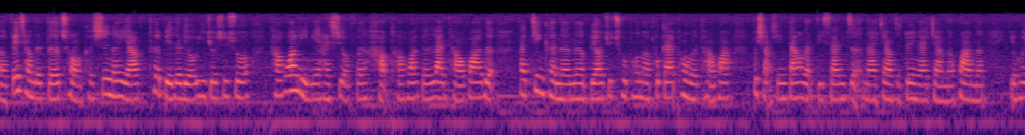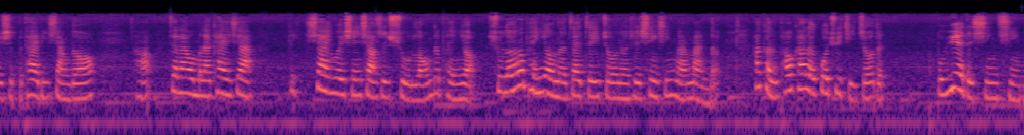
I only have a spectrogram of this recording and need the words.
呃非常的得宠，可是呢也要特别的留意，就是说桃花里面还是有分好桃花跟烂桃花的。那尽可能呢不要去触碰到不该碰的桃花，不小心当了第三者，那这样子对你来讲的话呢，也会是不太理想的哦。好，再来我们来看一下下一位生肖是属龙的朋友，属龙的朋友呢在这一周呢是信心满满的，他可能抛开了过去几周的不悦的心情。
